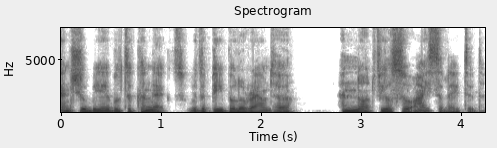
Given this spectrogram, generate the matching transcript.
and she'll be able to connect with the people around her and not feel so isolated.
